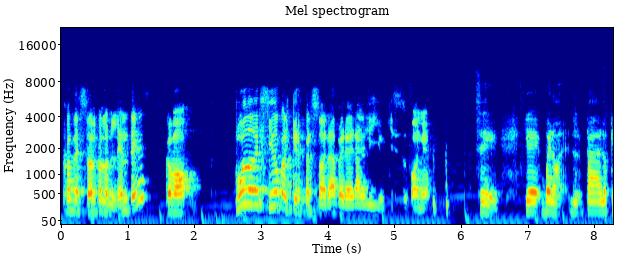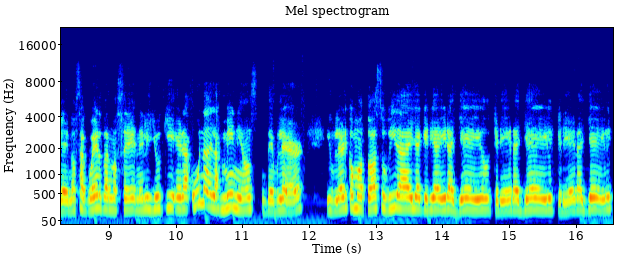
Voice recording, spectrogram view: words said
con de sol, con los lentes. Como, pudo haber sido cualquier persona, pero era Nelly Yuki, se supone. Sí, que bueno, para los que no se acuerdan, no sé, Nelly Yuki era una de las minions de Blair, y Blair como toda su vida ella quería ir a Yale, quería ir a Yale, quería ir a Yale,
